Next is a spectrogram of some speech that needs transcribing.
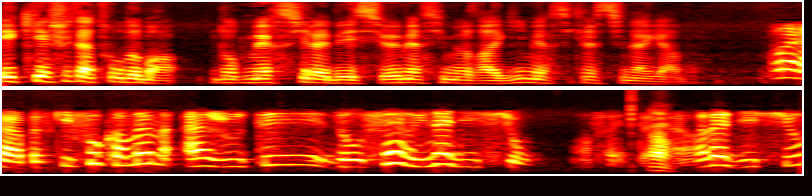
et qui achètent à tour de bras. Donc merci la BCE, merci Maud merci Christine Lagarde. Voilà, parce qu'il faut quand même ajouter, donc faire une addition fait. Ah. Alors l'addition,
